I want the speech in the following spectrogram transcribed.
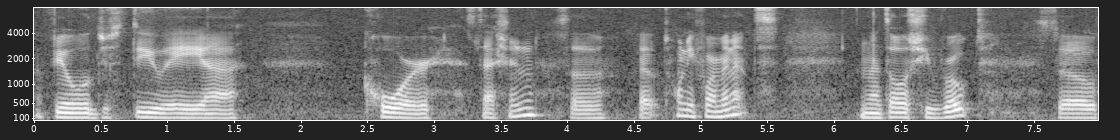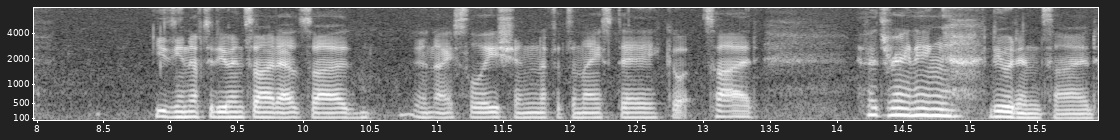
I feel we'll just do a uh, core session, so about 24 minutes, and that's all she wrote. So easy enough to do inside, outside, in isolation. If it's a nice day, go outside. If it's raining, do it inside.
